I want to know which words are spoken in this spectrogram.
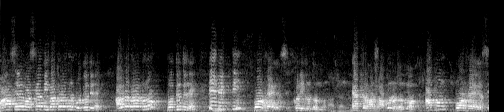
মাছের মাছকে দুই করার কোনো পদ্ধতি নেই। আলাদা করার কোনো পদ্ধতি নেই। এই ব্যক্তি পর হয়ে গেছে ক্ষণিকের জন্য। একটা মানুষ আপনের জন্য আপন পর হয়ে গেছে।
